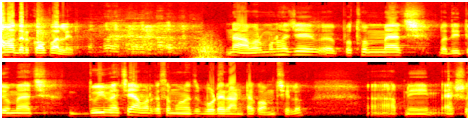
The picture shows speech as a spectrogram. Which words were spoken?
আমাদের কপালের। না, আমার মনে হয় যে প্রথম ম্যাচ বা দ্বিতীয় ম্যাচ, দুই ম্যাচে আমার কাছে মনে হচ্ছে বোর্ডের রানটা কম ছিল। আপনি একশো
